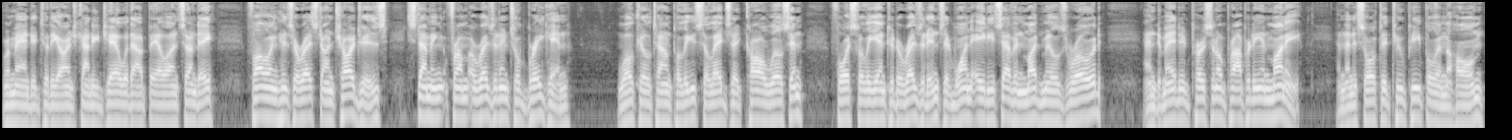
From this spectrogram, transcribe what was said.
remanded to the Orange County Jail without bail on Sunday following his arrest on charges stemming from a residential break in. Wallkill Town Police allege that Carl Wilson forcefully entered a residence at 187 Mud Mills Road and demanded personal property and money, and then assaulted two people in the home.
